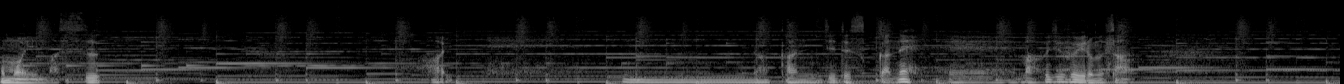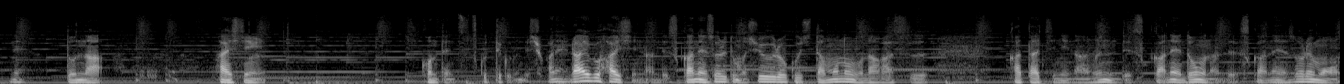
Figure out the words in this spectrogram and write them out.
思います。はい。んな感じですかね。えー、まあ、富士フイルムさん、ね、どんな配信コンテンツ作ってくるんでしょうかね。ライブ配信なんですかね。それとも収録したものを流す形になるんですかね。どうなんですかね。それも、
